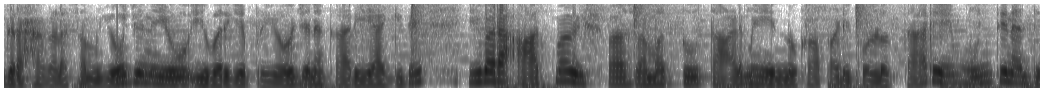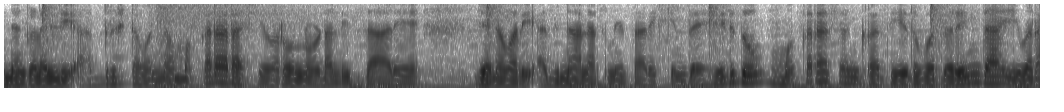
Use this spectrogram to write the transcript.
ಗ್ರಹಗಳ ಸಂಯೋಜನೆಯು ಇವರಿಗೆ ಪ್ರಯೋಜನಕಾರಿಯಾಗಿದೆ. ಇವರ ಆತ್ಮವಿಶ್ವಾಸ ಮತ್ತು ತಾಳ್ಮೆಯನ್ನು ಕಾಪಾಡಿಕೊಳ್ಳುತ್ತಾರೆ. ಮುಂದಿನ ದಿನಗಳಲ್ಲಿ ಅದೃಷ್ಟವನ್ನು ಮಕರ ರಾಶಿಯವರು ನೋಡಲಿದ್ದಾರೆ. ಜನವರಿ ಹದಿನಾಲ್ಕನೇ ತಾರೀಕಿಂದ ಹಿಡಿದು ಮಕರ ಸಂಕ್ರಾಂತಿ ಇರುವುದರಿಂದ ಇವರ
